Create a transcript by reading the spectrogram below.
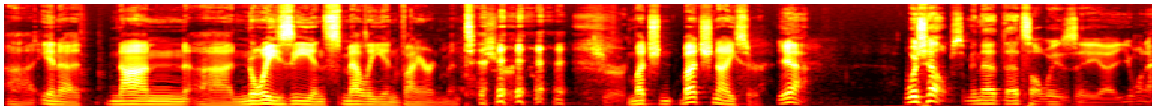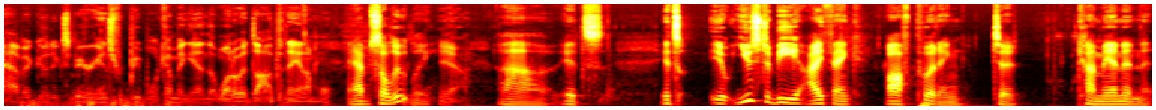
uh, in a non uh, noisy and smelly environment. Sure, Sure. much much nicer. Yeah. Which helps. I mean, that that's always a uh, you want to have a good experience for people coming in that want to adopt an animal. Absolutely. Yeah. Uh, it's it's it used to be, I think, off-putting to come in and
